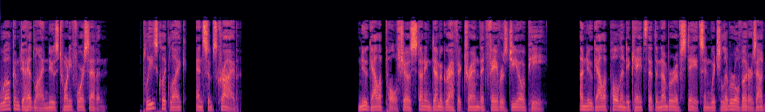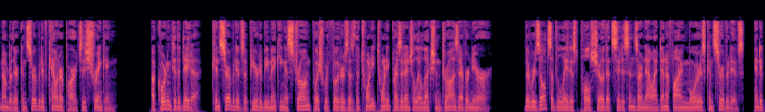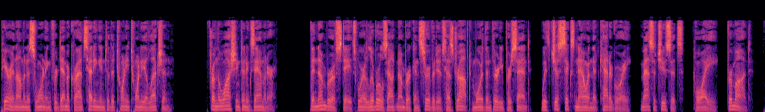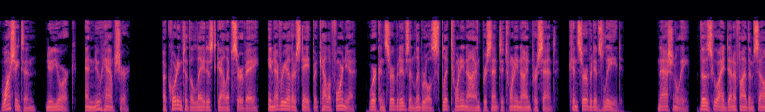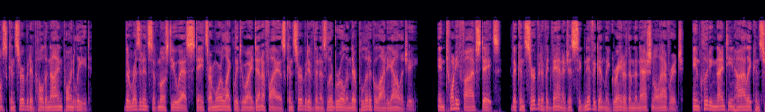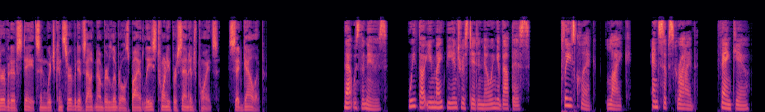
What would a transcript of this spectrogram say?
Welcome to Headline News 24/7. Please click like and subscribe. New Gallup poll shows stunning demographic trend that favors GOP. A new Gallup poll indicates that the number of states in which liberal voters outnumber their conservative counterparts is shrinking. According to the data, conservatives appear to be making a strong push with voters as the 2020 presidential election draws ever nearer. The results of the latest poll show that citizens are now identifying more as conservatives, and appear an ominous warning for Democrats heading into the 2020 election. From the Washington Examiner The number of states where liberals outnumber conservatives has dropped more than 30%, with just six now in that category, Massachusetts, Hawaii, Vermont, Washington, New York, and New Hampshire. According to the latest Gallup survey, in every other state but California, where conservatives and liberals split 29% to 29%, conservatives lead. Nationally, those who identify themselves conservative hold a 9-point lead. The residents of most U.S. states are more likely to identify as conservative than as liberal in their political ideology. In 25 states, the conservative advantage is significantly greater than the national average, including 19 highly conservative states in which conservatives outnumber liberals by at least 20 percentage points, said Gallup. That was the news. We thought you might be interested in knowing about this. Please click like and subscribe. Thank you.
